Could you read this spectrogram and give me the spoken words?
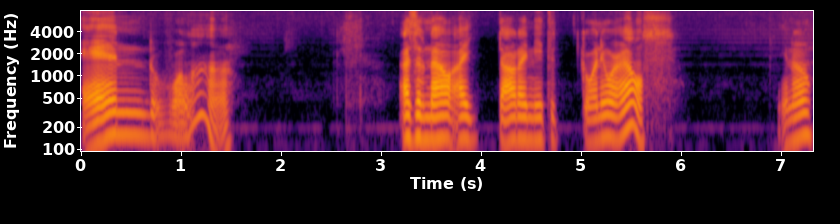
And voila. As of now, I doubt I need to go anywhere else. You know?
